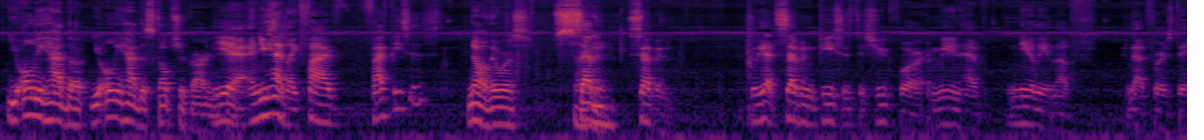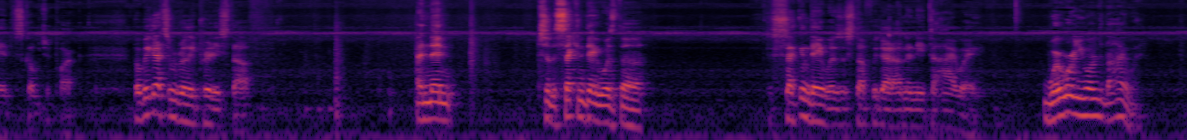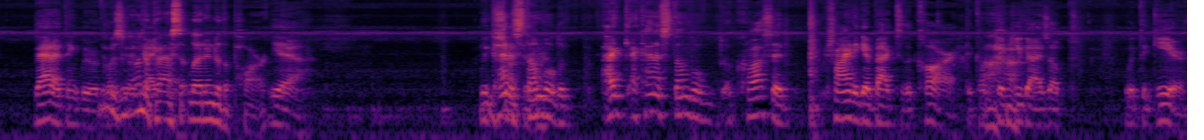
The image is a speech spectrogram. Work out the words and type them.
You only had the you only had the sculpture garden. Yeah, and you had like five five pieces, No, there was seven. seven. So we had seven pieces to shoot for, and we didn't have nearly enough in that first day at the sculpture park. But we got some really pretty stuff. And then, so the second day was the The second day was the stuff we got underneath the highway. where were you under the highway? That I think we were it was an to underpass that led into the park. Yeah. We kind of something there. stumbled. I, I kind of stumbled across it trying to get back to the car to come Uh-huh. pick you guys up with the gear.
